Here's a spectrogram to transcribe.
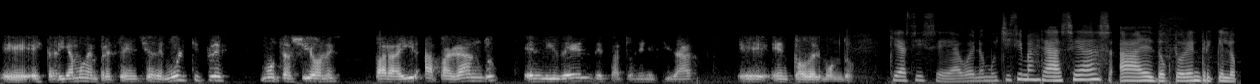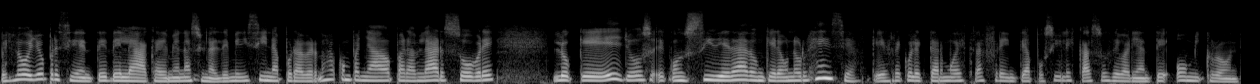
eh, estaríamos en presencia de múltiples mutaciones para ir apagando el nivel de patogenicidad eh, en todo el mundo. Que así sea. Bueno, muchísimas gracias al doctor Enrique López Loyo, presidente de la Academia Nacional de Medicina, por habernos acompañado para hablar sobre lo que ellos eh, consideraron que era una urgencia, que es recolectar muestras frente a posibles casos de variante Omicron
